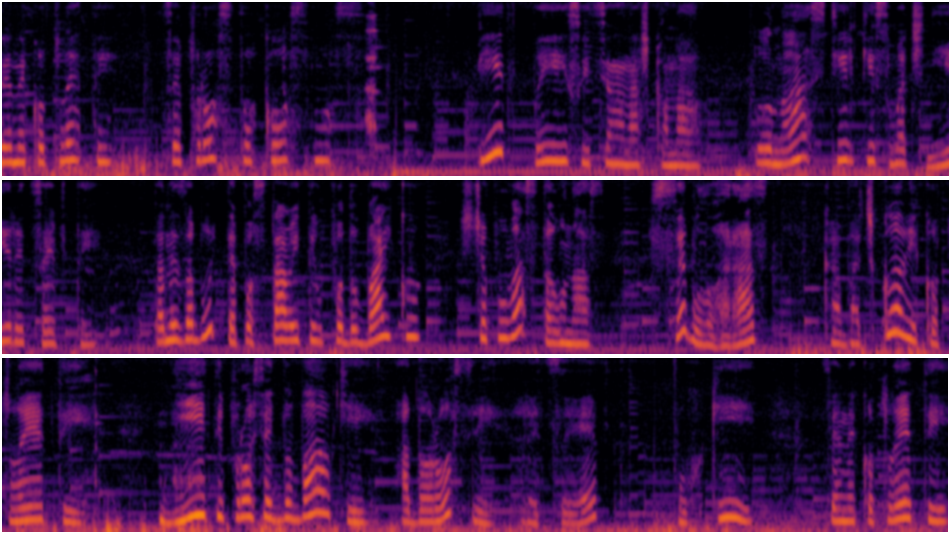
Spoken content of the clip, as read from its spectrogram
Це не котлети, це просто космос. Підписуйся на наш канал. У нас тільки смачні рецепти. Та не забудьте поставити вподобайку, щоб у вас та у нас все було гаразд. Кабачкові котлети. Діти просять добавки, а дорослі рецепт. Пухкі. Це не котлети,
